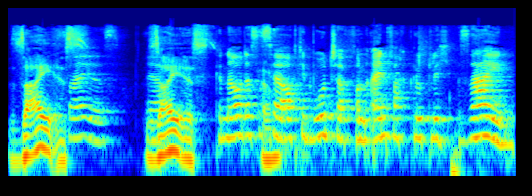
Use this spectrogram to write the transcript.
Sei es. Sei es. Ja. Sei es. Genau, das ist ja auch die Botschaft von einfach glücklich sein.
